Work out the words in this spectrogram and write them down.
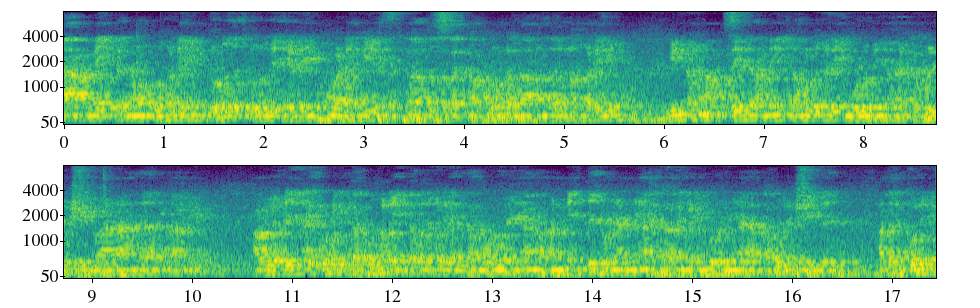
நாம் வைத்த நோன்புகளையும் தொழுது தொழுகைகளையும் வழங்கிய சக்காத்து சதக்கா போன்ற தான தர்மங்களையும் இன்னும் நாம் செய்த அனைத்து அமல்களையும் முழுமையாக கபல் செய்வானாக. ஆமீன். அவர்கள் இருக்கக்கூடிய தப்புகளை தவறுகளை அந்த முழுமையாக மன்னித்து நன்மையான காரியங்களை முழுமையாக கபல் செய்து அதற்குரிய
